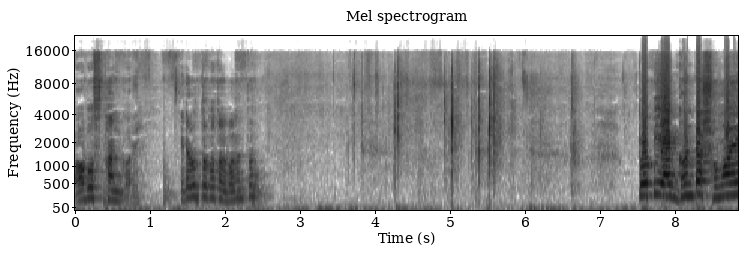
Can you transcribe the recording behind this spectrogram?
অবস্থান করে। এটার উত্তর কত হবে বলেন তো? প্রতি এক ঘণ্টা সময়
